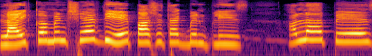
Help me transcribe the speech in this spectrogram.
লাইক কমেন্ট শেয়ার দিয়ে পাশে থাকবেন প্লিজ আল্লাহ হাফেজ।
